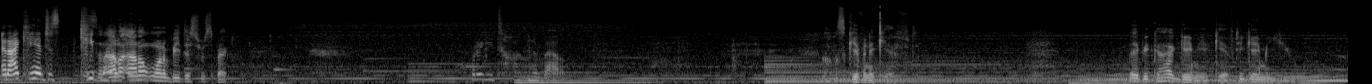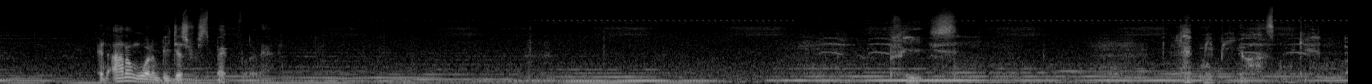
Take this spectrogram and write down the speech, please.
And I can't just keep Listen, I don't, I don't want to be disrespectful. What are you talking about? I was given a gift. Baby, God gave me a gift. He gave me you. And I don't want to be disrespectful to that. Please. Let me be your husband again.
